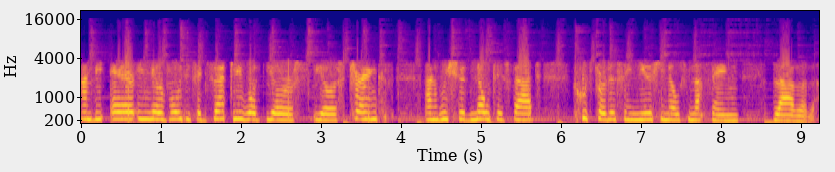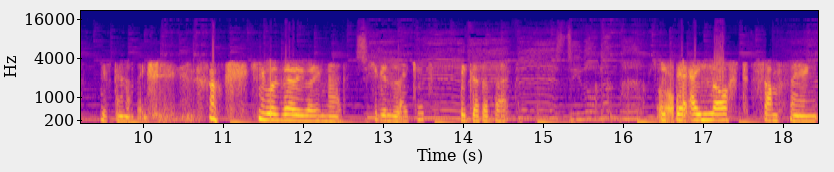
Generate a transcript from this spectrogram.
and the air in your voice is exactly what your your strength, and we should notice that. Who's producing you? He knows nothing. Blah blah blah. This kind of thing." he was very very mad. He didn't like it because of that. He Oh. "I lost something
